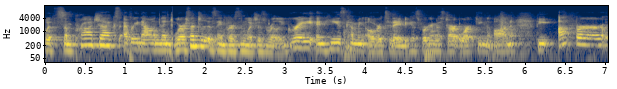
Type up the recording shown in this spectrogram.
with some projects every now and then. We're essentially the same person, which is really great. And he's coming over today because we're going to start working on the upper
